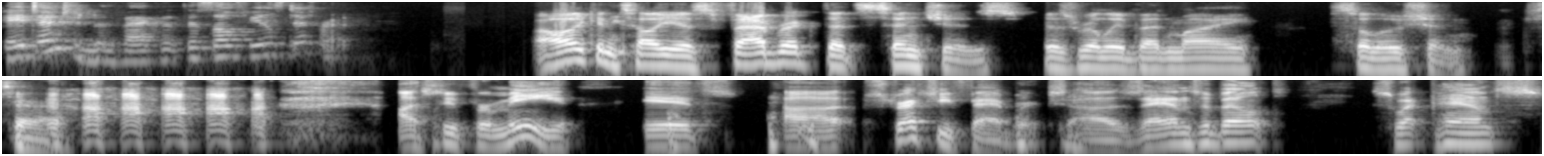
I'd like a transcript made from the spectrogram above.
pay attention to the fact that this all feels different." All I can tell you is fabric that cinches has really been my solution, Sarah. uh, see, for me, it's uh, stretchy fabrics, uh, Zanzabelt, sweatpants,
